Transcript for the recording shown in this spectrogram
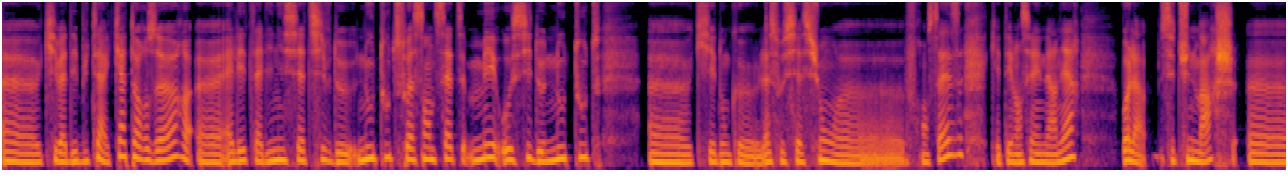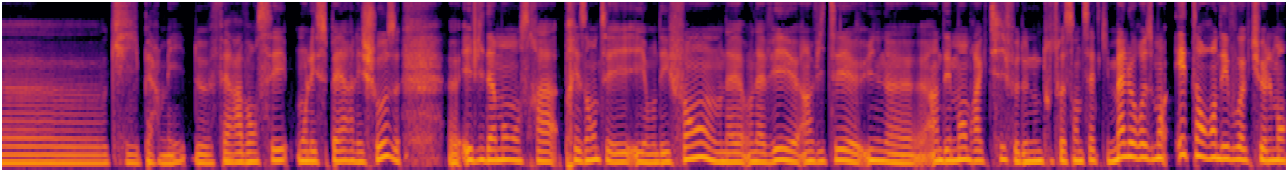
euh, qui va débuter à 14h. elle est à l'initiative de Nous Toutes 67, mais aussi de Nous Toutes, qui est donc l'association française qui a été lancée l'année dernière. Voilà, c'est une marche euh, qui permet de faire avancer, on l'espère, les choses. Euh, évidemment, on sera présente et, on défend. On, avait invité une, euh, un des membres actifs de Nous Toutes 67 qui malheureusement est en rendez-vous actuellement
